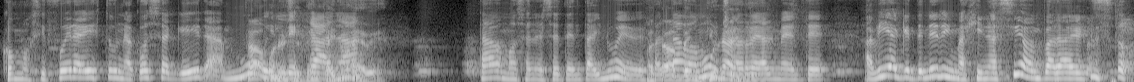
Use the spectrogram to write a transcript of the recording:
Como si fuera esto una cosa que era muy Estábamos en el lejana. 79. Estábamos en el 79, Faltaban faltaba 21 mucho años. realmente. Había que tener imaginación para eso.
